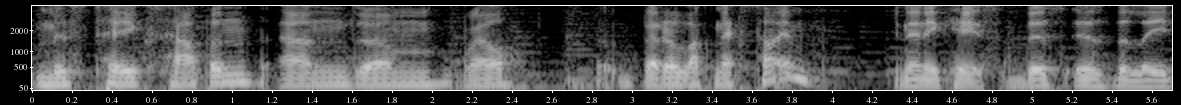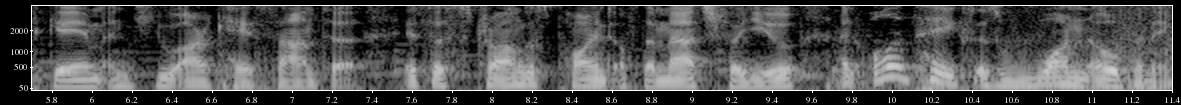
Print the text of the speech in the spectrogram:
mistakes happen, and, um, well, better luck next time? In any case, this is the late game and you are K'Sante. It's the strongest point of the match for you, and all it takes is one opening.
